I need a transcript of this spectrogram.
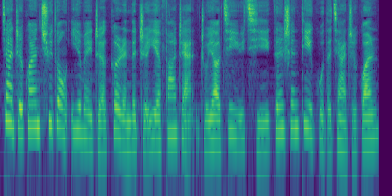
价值观驱动意味着个人的职业发展主要基于其根深蒂固的价值观。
